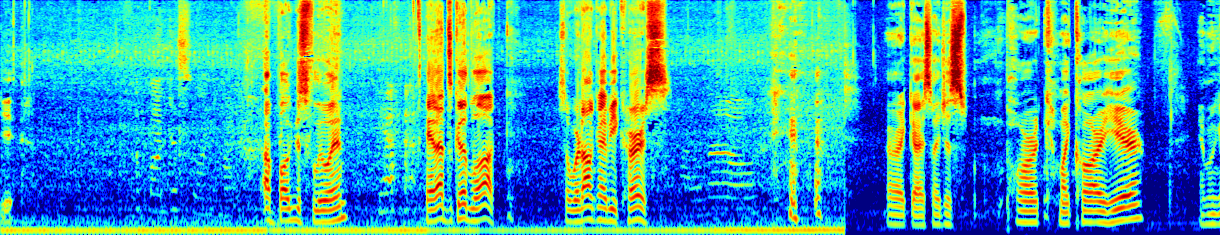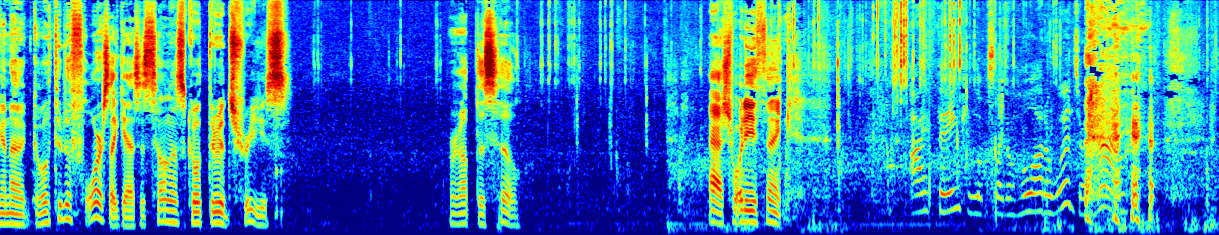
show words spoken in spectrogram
Yeah. A bug just flew into A bug just flew in. Yeah. Hey, that's good luck. So we're not gonna be cursed. I don't know. Alright guys, so I just park my car here and we're gonna go through the forest I guess. It's telling us to go through the trees. We're up this hill. Ash, what do you think? I think it looks like a whole lot of woods right now.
